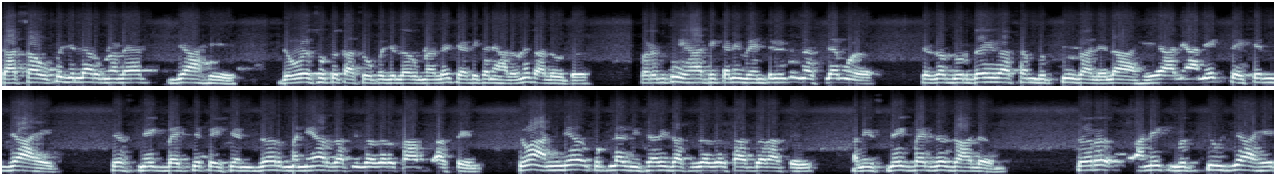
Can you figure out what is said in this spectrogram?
कासा उपजिल्हा रुग्णालयात जे आहे जवळच होतं कासा उपजिल्हा रुग्णालय त्या ठिकाणी हलवण्यात आलं होतं. परंतु ह्या ठिकाणी व्हेंटिलेटर नसल्यामुळं त्याचा दुर्दैव असा मृत्यू झालेला आहे आणि अनेक पेशंट जे आहेत ते स्नेक बॅटचे पेशंट जर मनिहार जातीचा जर साप असेल किंवा अन्य कुठल्या विषारी जातीचा जर साप जर असेल आणि स्नेक बॅट जर झालं तर अनेक मृत्यू जे आहेत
